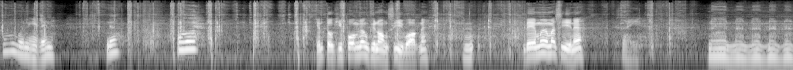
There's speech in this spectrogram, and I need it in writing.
โอ้ยบ่แน่เลยเนี่ยเดี๋ยวโอ้ย เห็นตัวขี้โปมยังพี่น้องสี่บอกนะอืมเดมือมาสี่นะใส่นั่นนั่นนั่นนั่นนั่น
